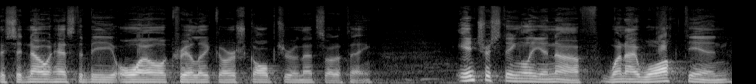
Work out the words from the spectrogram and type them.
they said no, it has to be oil, acrylic, or sculpture, and that sort of thing. Interestingly enough, when I walked in,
